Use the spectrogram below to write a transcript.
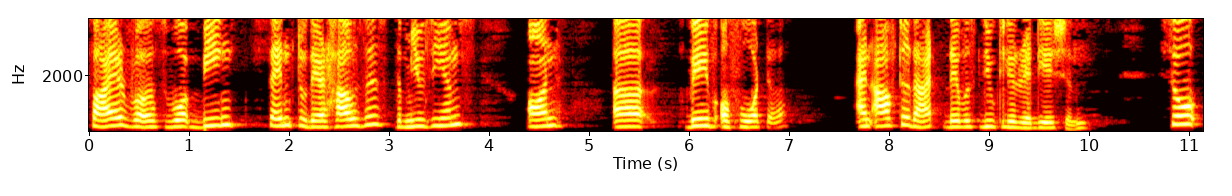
fire was being sent to their houses, the museums, on a wave of water. And after that, there was nuclear radiation. So,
